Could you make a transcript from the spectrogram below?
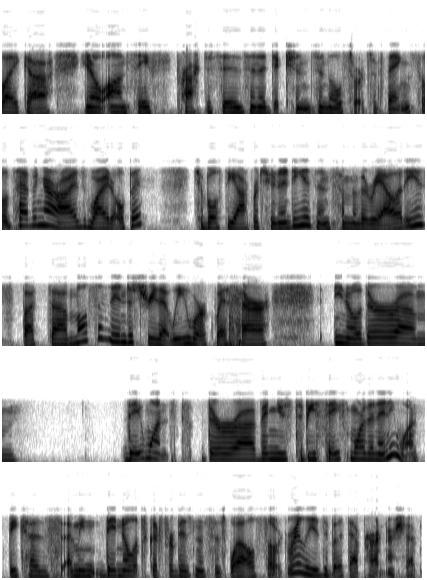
like, uh, you know, unsafe practices and addictions and those sorts of things. So it's having our eyes wide open to both the opportunities and some of the realities. But uh, most of the industry that we work with are, you know, they're um, they want their uh, venues to be safe more than anyone because I mean they know it's good for business as well. So it really is about that partnership.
